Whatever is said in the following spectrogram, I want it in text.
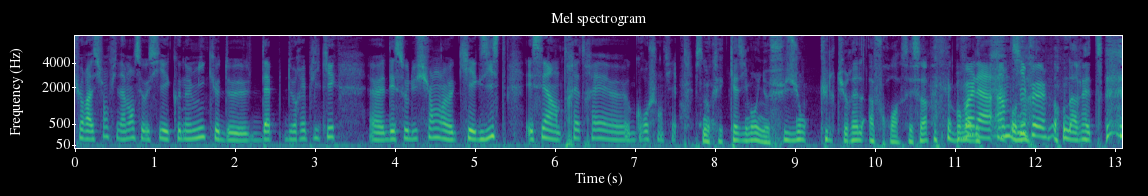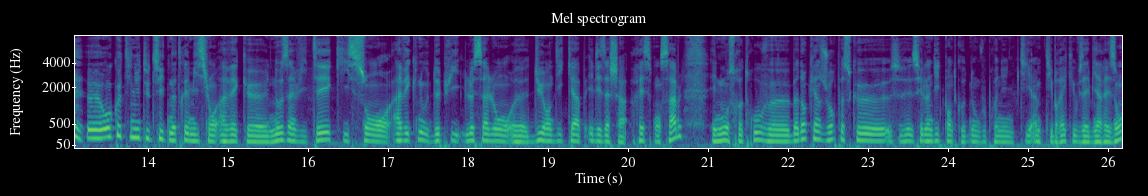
curation, finalement, c'est aussi économique de, de, répliquer euh, des solutions euh, qui existent. Et c'est un très, très euh, gros chantier. Donc, c'est quasiment une fusion culturelle à froid, c'est ça bon, Voilà, un petit peu. On arrête. on continue tout de suite notre émission avec nos invités qui sont avec nous depuis le salon du handicap et des achats responsables. Et nous, on se retrouve bah, dans 15 jours parce que c'est lundi de Pentecôte. Donc, vous prenez une petit, un petit break et vous avez bien raison.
